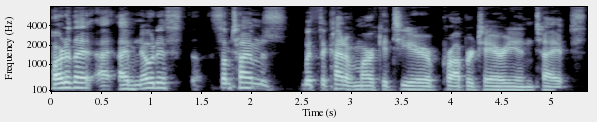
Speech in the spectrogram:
Part of that I, I've noticed sometimes with the kind of marketeer propertarian types,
